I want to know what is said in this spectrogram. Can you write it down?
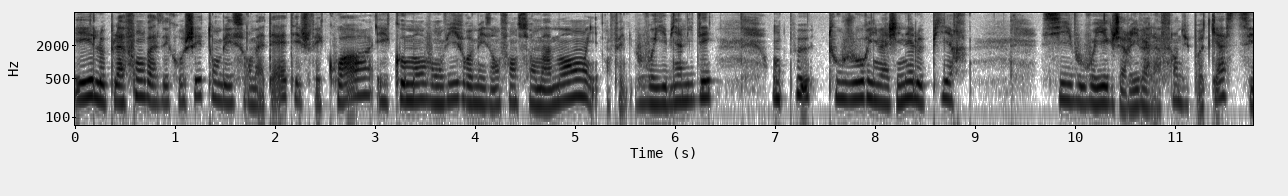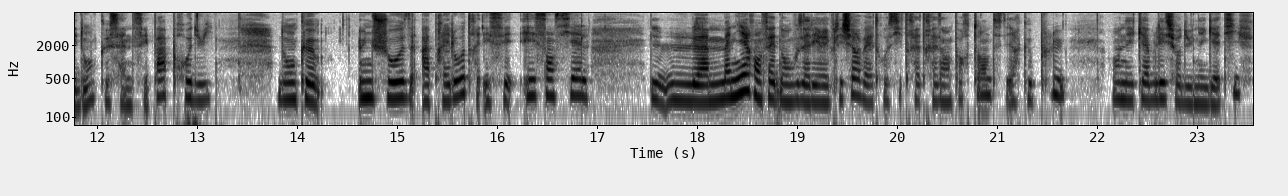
et le plafond va se décrocher, tomber sur ma tête et je fais quoi Et comment vont vivre mes enfants sans maman En fait, vous voyez bien l'idée. On peut toujours imaginer le pire. Si vous voyez que j'arrive à la fin du podcast, c'est donc que ça ne s'est pas produit. Donc, euh, une chose après l'autre, et c'est essentiel. La manière en fait dont vous allez réfléchir va être aussi très très importante. C'est-à-dire que plus on est câblé sur du négatif,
